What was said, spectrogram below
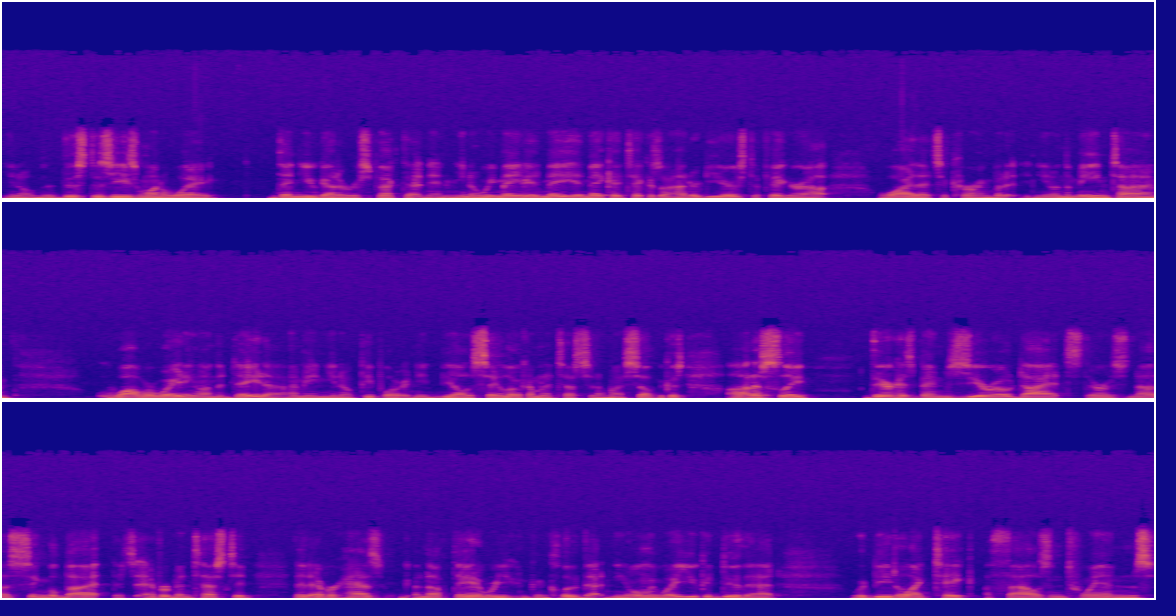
you know, this disease went away, then you got to respect that. And, and, you know, we may, it may, it may take us 100 years to figure out why that's occurring. But, you know, in the meantime, while we're waiting on the data, I mean, you know, people are, need to be able to say, look, I'm going to test it on myself. Because honestly, there has been zero diets. There is not a single diet that's ever been tested that ever has enough data where you can conclude that. And the only way you could do that would be to like take a thousand twins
